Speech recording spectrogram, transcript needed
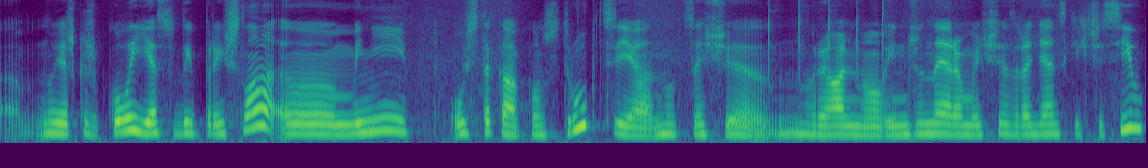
Е, Ну, я ж кажу, коли я сюди прийшла, е, мені ось така конструкція, ну це ще ну, реально інженерами ще з радянських часів.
